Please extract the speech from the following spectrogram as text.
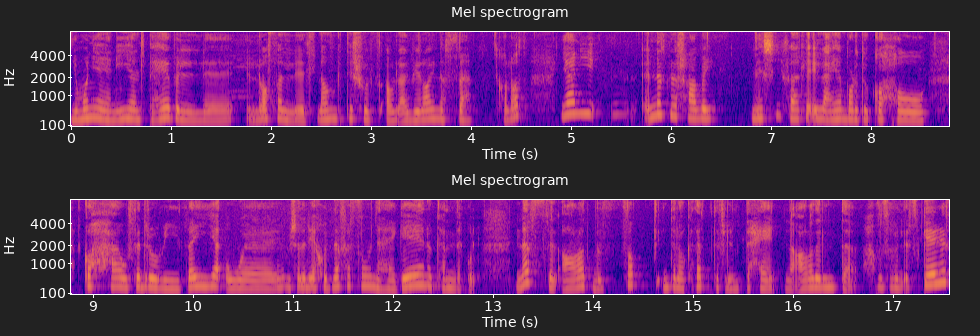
pneumonia يعني إيه؟ التهاب اللي وصل لل lung tissues أو ال alveoli نفسها. خلاص؟ يعني القصبة الشعبيه ماشي؟ فهتلاقي العيان برضو كحه كحة وصدره بيزيق ومش قادر ياخد نفسه نهجان والكلام ده كله. نفس الأعراض بالظبط أنت لو كتبت في الامتحان الأعراض اللي أنت حافظها في الإسكارس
